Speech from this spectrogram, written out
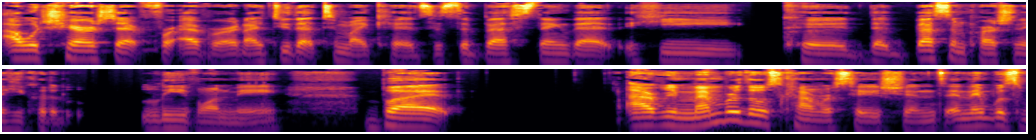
I would cherish that forever, and I do that to my kids. It's the best thing that he could, the best impression that he could leave on me. But I remember those conversations, and it was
